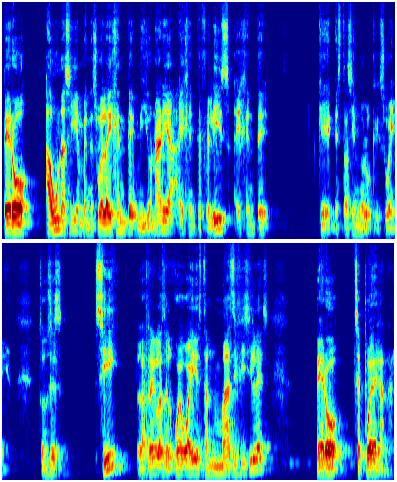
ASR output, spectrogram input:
pero aún así en Venezuela hay gente millonaria, hay gente feliz, hay gente que está haciendo lo que sueña. Entonces, sí, las reglas del juego ahí están más difíciles, pero se puede ganar.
